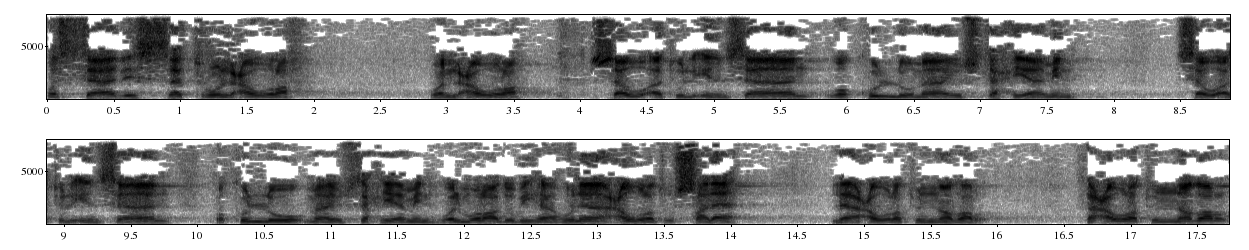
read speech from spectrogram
والسادس ستر العورة والعورة سوءة الإنسان وكل ما يستحيا منه. سوءة الإنسان وكل ما يستحيا منه. والمراد بها هنا عورة الصلاة لا عورة النظر. فعورة النظر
